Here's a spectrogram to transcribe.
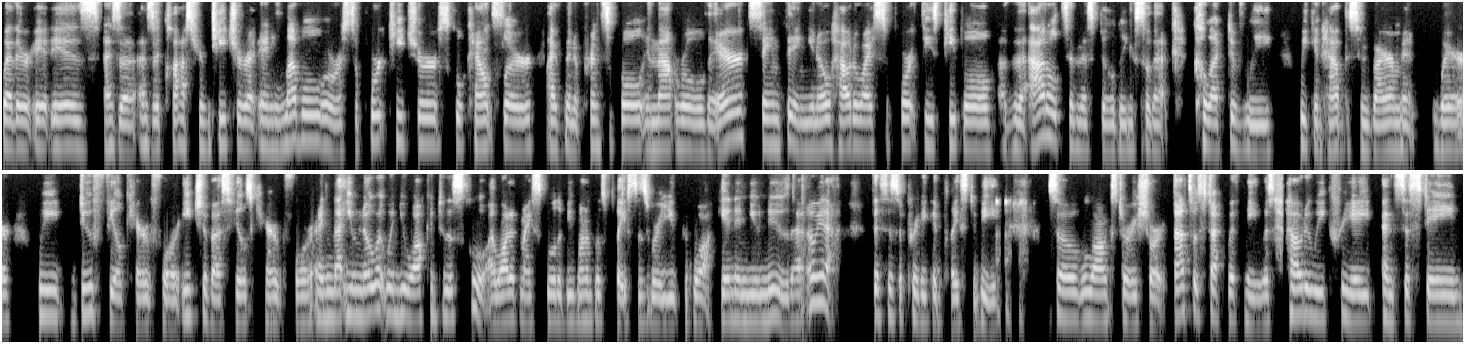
whether it is as a, as a classroom teacher at any level or a support teacher, school counselor. I've been a principal in that role there. Same thing, you know, how do I support these people, uh, the adults in this building, so that collectively we can have this environment where we do feel cared for. Each of us feels cared for, and that you know it when you walk into the school. I wanted my school to be one of those places where you could walk in and you knew that, oh, yeah, this is a pretty good place to be. So, long story short, that's what stuck with me was how do we create and sustain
